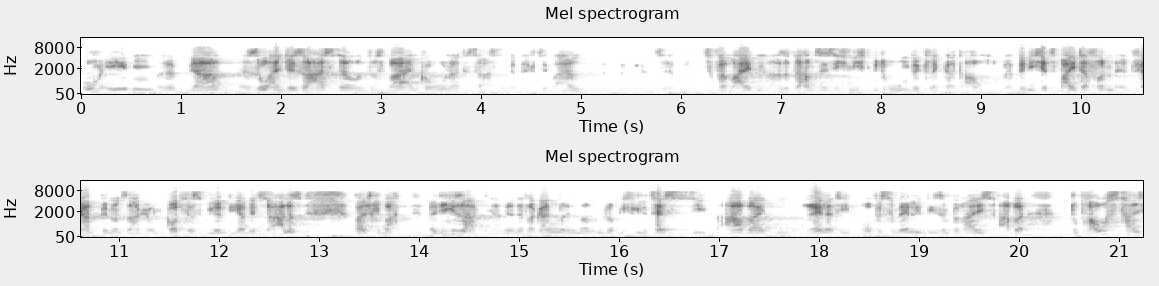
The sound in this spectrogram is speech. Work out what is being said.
um eben äh, ja so ein Desaster und das war ein Corona-Desaster beim FC Bayern äh, zu vermeiden. Also da haben sie sich nicht mit Ruhm bekleckert. Auch wenn ich jetzt weit davon entfernt bin und sage, um Gottes Willen, die haben jetzt da alles falsch gemacht. Weil wie gesagt, die haben ja in der Vergangenheit immer unglaublich viele Tests, die arbeiten relativ professionell in diesem Bereich, aber du brauchst halt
